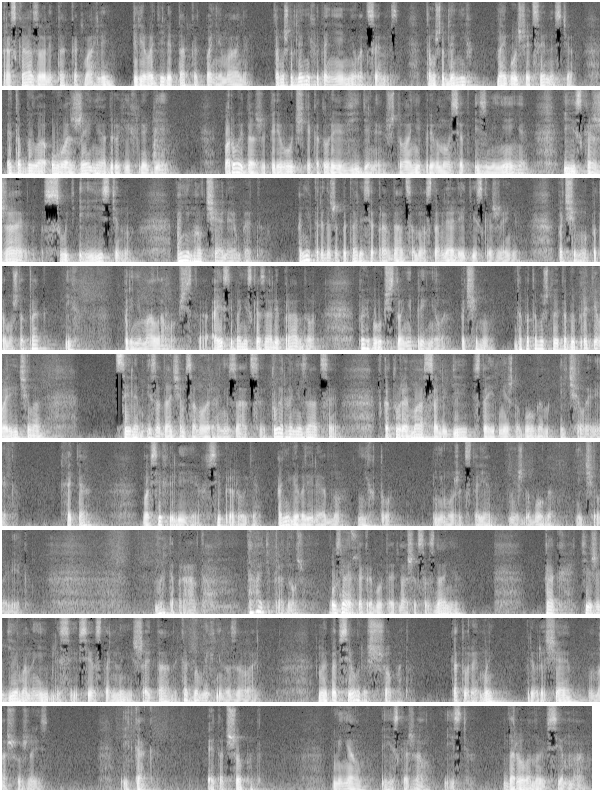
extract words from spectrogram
рассказывали так, как могли, переводили так, как понимали. Потому что для них это не имело ценности. Потому что для них наибольшей ценностью это было уважение других людей — Порой даже переводчики, которые видели, что они привносят изменения и искажают суть и истину, они молчали об этом. А некоторые даже пытались оправдаться, но оставляли эти искажения. Почему? Потому что так их принимало общество. А если бы они сказали правду, то и бы общество не приняло. Почему? Да потому что это бы противоречило целям и задачам самой организации. Той организации, которой масса людей стоит между Богом и человеком. Хотя во всех религиях все пророки, они говорили одно — никто не может стоять между Богом и человеком. Но это правда. Давайте продолжим. Узнаем, как работает наше сознание, как те же демоны, иблисы и все остальные, шайтаны, как бы мы их ни называли. Но это всего лишь шепот, который мы превращаем в нашу жизнь. И как этот шепот менял и искажал истину, дарованную всем нам.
